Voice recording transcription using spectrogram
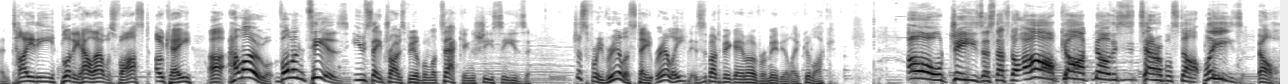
and tidy. Bloody hell, that was fast. Okay. Uh, hello, volunteers. You say tribespeople attacking. She sees just free real estate, really. This is about to be a game over immediately. Good luck. Oh, Jesus, that's not... Oh, God, no, this is a terrible start. Please. Oh,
